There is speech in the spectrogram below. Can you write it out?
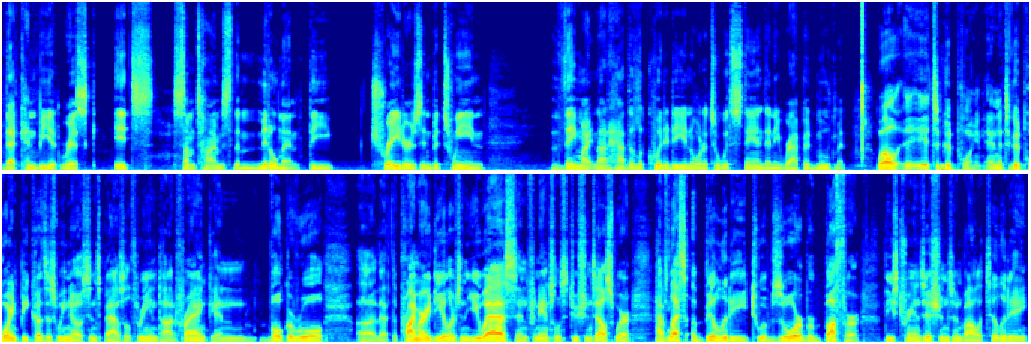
that can be at risk. It's sometimes the middlemen, the traders in between, they might not have the liquidity in order to withstand any rapid movement. Well, it's a good point, and it's a good point because, as we know, since Basel III and Dodd Frank and Volcker rule, uh, that the primary dealers in the U.S. and financial institutions elsewhere have less ability to absorb or buffer these transitions and volatility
